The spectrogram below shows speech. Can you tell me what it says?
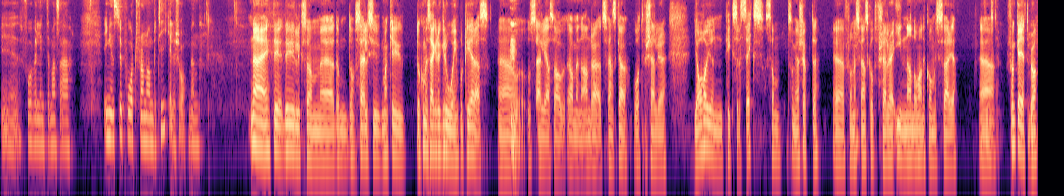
eh, får väl inte massa, ingen support från någon butik eller så. Men... Nej, det, det är ju liksom, eh, de, de säljs ju, man kan ju, de kommer säkert att gråimporteras mm. och, och säljas av ja, men andra svenska återförsäljare. Jag har ju en Pixel 6 som, som jag köpte från en mm. svensk återförsäljare innan de hade kommit till Sverige. Funkar jättebra.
